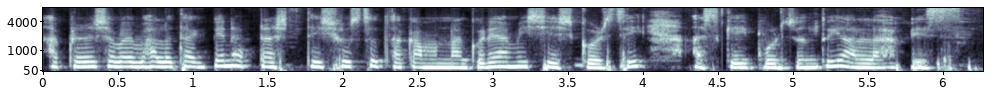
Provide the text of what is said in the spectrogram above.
আপনারা সবাই ভালো থাকবেন, আপনার সাথে সুস্থতা কামনা করে আমি শেষ করছি। আজকে এই পর্যন্তই, আল্লাহ হাফেজ।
